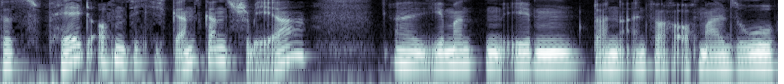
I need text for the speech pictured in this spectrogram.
Das fällt offensichtlich ganz, ganz schwer äh, jemanden eben dann einfach auch mal so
